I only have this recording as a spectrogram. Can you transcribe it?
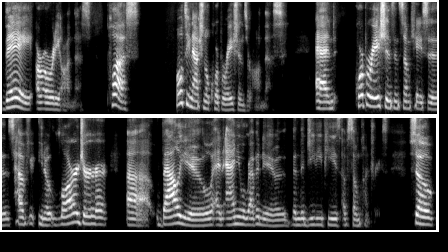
they are already on this. Plus, multinational corporations are on this. And corporations in some cases have, you know, larger uh, value and annual revenue than the GDPs of some countries. So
